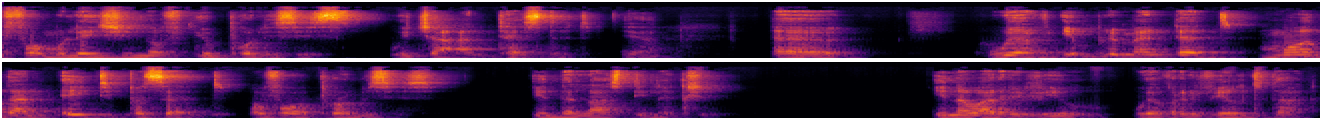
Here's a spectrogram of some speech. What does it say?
formulation of new policies which are untested Yeah. Uh, we have implemented more than 80% of our promises in the last election. In our review, we have revealed that.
